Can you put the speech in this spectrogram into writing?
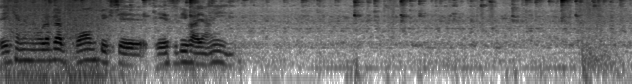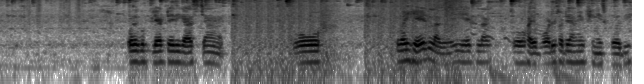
এইখানে নোড়াটা বম পিকছে। এসডি ভাই, আমি ও দেখো প্লেয়ারটা এদিকে আসছে ও তো ভাই হেড লাগে ভাই হেড লাগ ও ভাই বডি শটে আমি ফিনিশ করে দিই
